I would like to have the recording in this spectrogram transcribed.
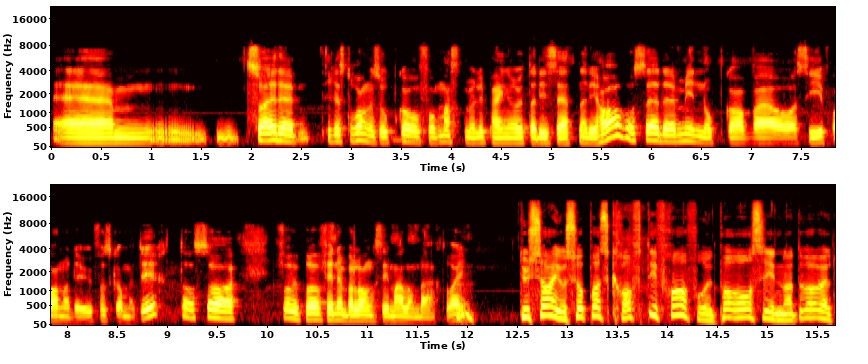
Ehm, så er det restaurantens oppgave å få mest mulig penger ut av de setene de har. Og så er det min oppgave å si ifra når det er uforskammet dyrt. Og så får vi prøve å finne en balanse imellom der, tror jeg. Du sa jo såpass kraftig fra for et par år siden at det var vel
